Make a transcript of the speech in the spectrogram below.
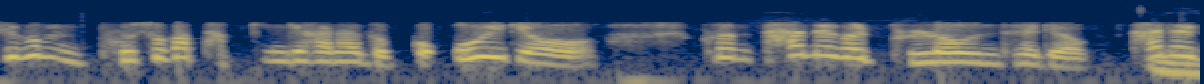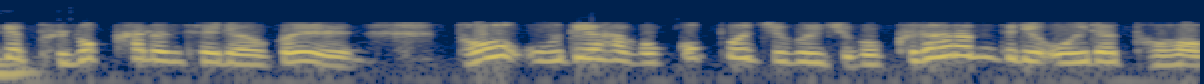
지금 보수가 바뀐 게 하나도 없고 오히려 그런 탄핵을 불러온 세력, 탄핵에 음. 불복하는 세력을 더 우대하고 꽃보직을 주고 그 사람들이 오히려 더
